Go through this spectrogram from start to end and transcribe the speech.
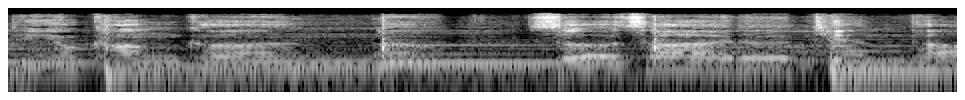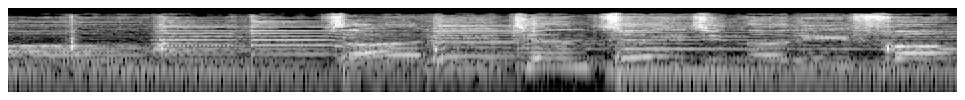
定要看看那色彩的天堂，在离天最近的地方。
